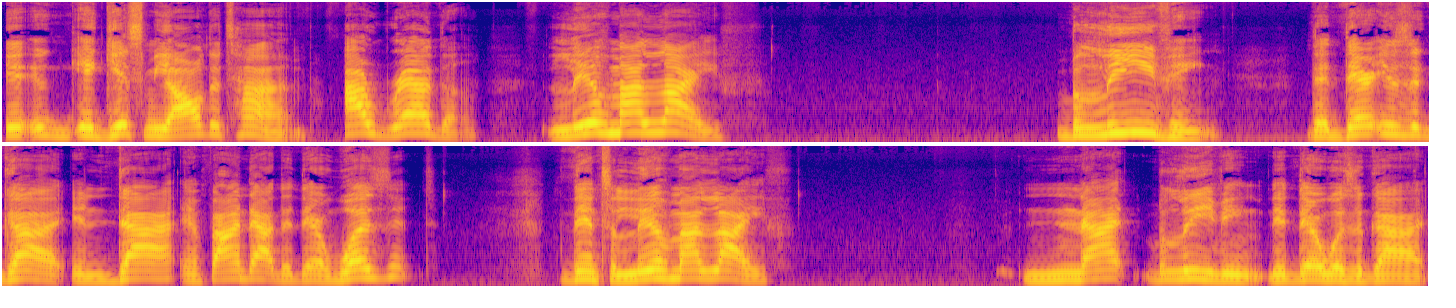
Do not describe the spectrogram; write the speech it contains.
It, it, it gets me all the time. I rather live my life believing that there is a God and die and find out that there wasn't than to live my life not believing that there was a God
